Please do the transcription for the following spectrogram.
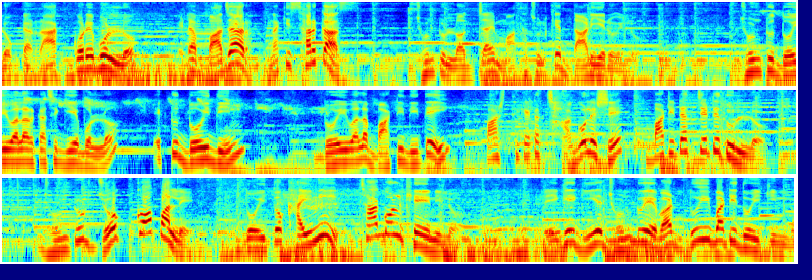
লোকটা রাগ করে বলল, এটা বাজার নাকি সার্কাস? ঝন্টু লজ্জায় মাথা চুলকে দাঁড়িয়ে রইল। ঝন্টু দইওয়ালার কাছে গিয়ে বলল, একটু দই দিন দইওয়ালা বাটি দিতেই পাশ থেকে একটা ছাগল এসে বাটিটা চেটে তুলল। ঝন্টুর চোখ কপালে। দই তো খাইনি, ছাগল খেয়ে নিল। রেগে গিয়ে ঝন্টু এবার দুই বাটি দই কিনল।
